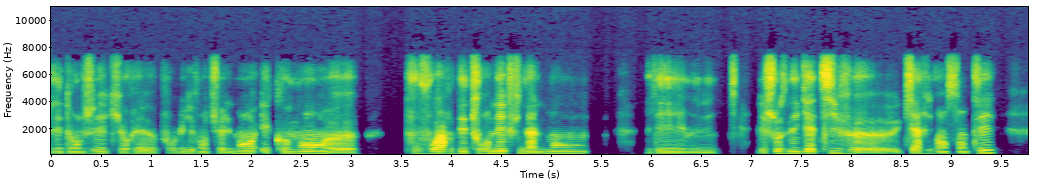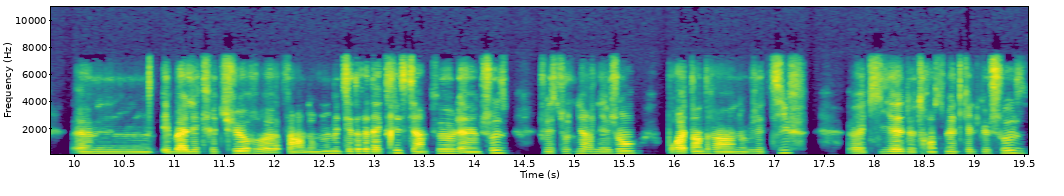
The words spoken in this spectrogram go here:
les dangers qu'il y aurait pour lui éventuellement et comment pouvoir détourner finalement les, mmh, les choses négatives qui arrivent en santé. et ben l'écriture, enfin dans mon métier de rédactrice, c'est un peu la même chose. Je vais soutenir les gens pour atteindre un objectif qui est de transmettre quelque chose,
